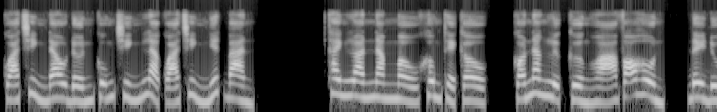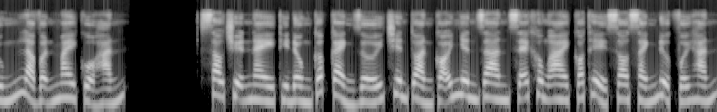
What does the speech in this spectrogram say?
quá trình đau đớn cũng chính là quá trình niết bàn. Thanh loan năm màu không thể cầu, có năng lực cường hóa võ hồn, đây đúng là vận may của hắn. Sau chuyện này thì đồng cấp cảnh giới trên toàn cõi nhân gian sẽ không ai có thể so sánh được với hắn.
